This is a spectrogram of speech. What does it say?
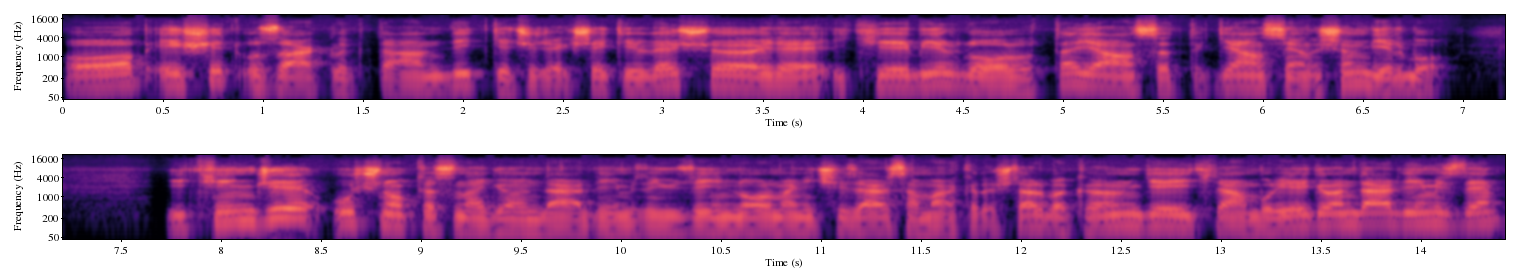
hop eşit uzaklıktan dik geçecek şekilde şöyle ikiye bir doğrultuda yansıttık. Yansıyan ışın bir bu. İkinci uç noktasına gönderdiğimizde yüzeyin normalini çizersem arkadaşlar bakın G2'den buraya gönderdiğimizde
